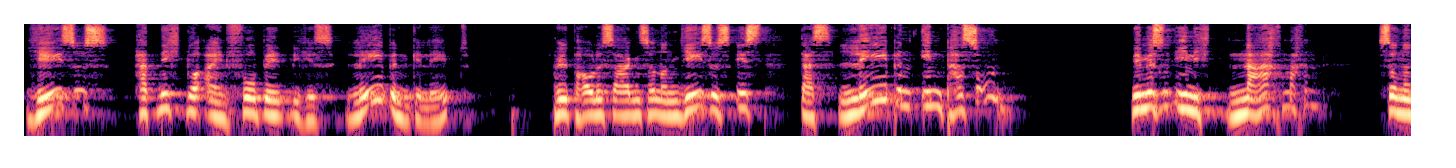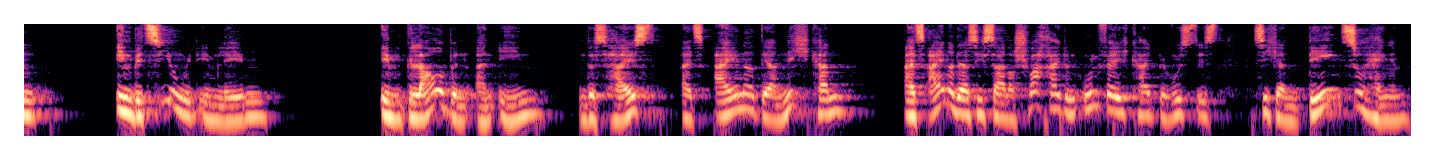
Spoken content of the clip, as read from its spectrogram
Jesus hat nicht nur ein vorbildliches Leben gelebt, will Paulus sagen, sondern Jesus ist das Leben in Person. Wir müssen ihn nicht nachmachen, sondern in Beziehung mit ihm leben, im Glauben an ihn. Und das heißt, als einer, der nicht kann, als einer, der sich seiner Schwachheit und Unfähigkeit bewusst ist, sich an den zu hängen,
